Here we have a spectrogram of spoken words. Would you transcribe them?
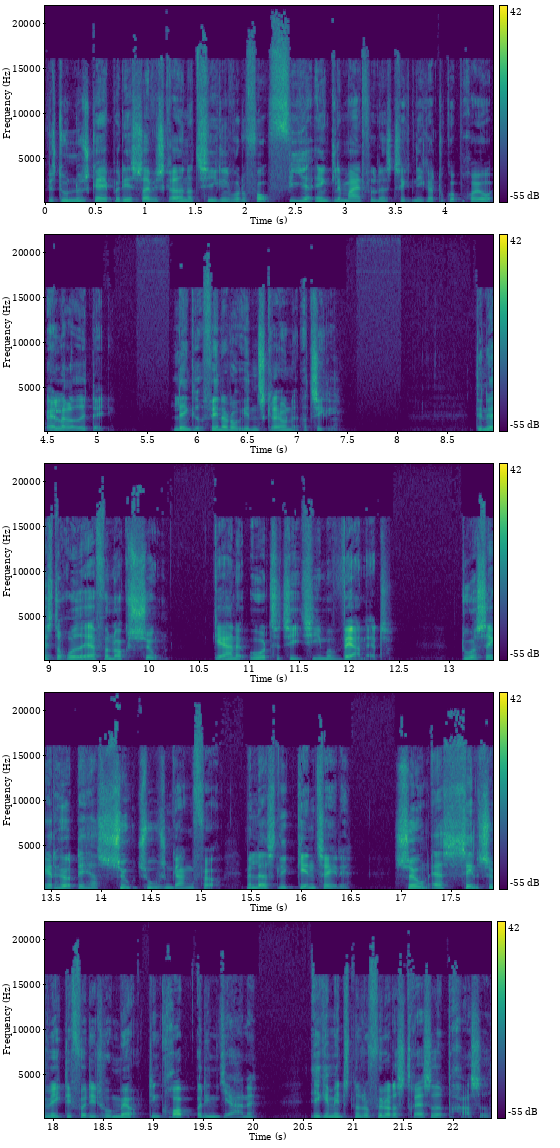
Hvis du er nysgerrig på det, så har vi skrevet en artikel, hvor du får fire enkle mindfulness-teknikker, du kan prøve allerede i dag. Linket finder du i den skrevne artikel. Det næste råd er for nok søvn. Gerne 8-10 timer hver nat. Du har sikkert hørt det her 7000 gange før, men lad os lige gentage det. Søvn er sindssygt vigtigt for dit humør, din krop og din hjerne. Ikke mindst når du føler dig stresset og presset.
